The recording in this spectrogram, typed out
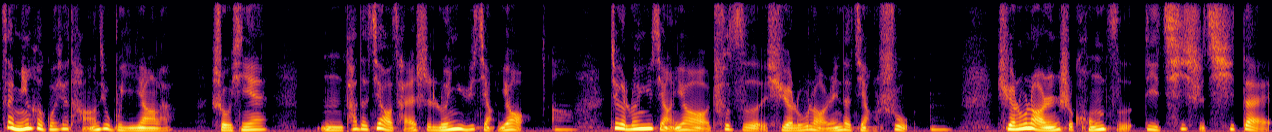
在明和国学堂就不一样了。首先，嗯，它的教材是《论语讲要》啊，这个《论语讲要》出自雪庐老人的讲述。嗯，雪庐老人是孔子第七十七代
